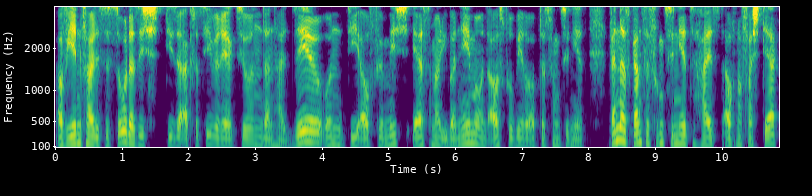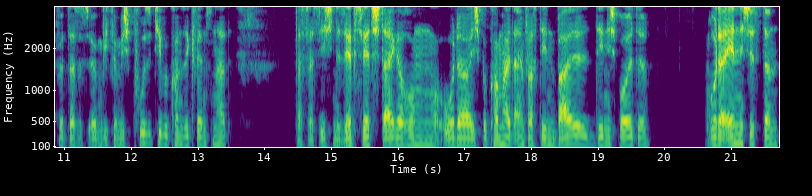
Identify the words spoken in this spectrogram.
Auf jeden Fall ist es so, dass ich diese aggressive Reaktion dann halt sehe und die auch für mich erstmal übernehme und ausprobiere, ob das funktioniert. Wenn das Ganze funktioniert, heißt auch noch verstärkt wird, dass es irgendwie für mich positive Konsequenzen hat. Was weiß ich, eine Selbstwertsteigerung oder ich bekomme halt einfach den Ball, den ich wollte oder ähnliches, dann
